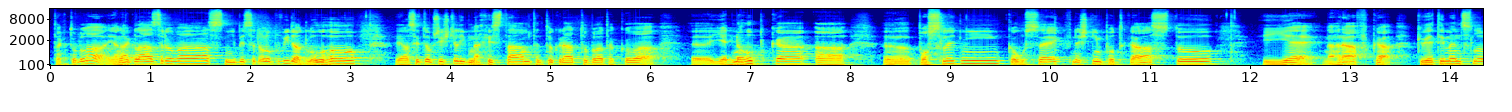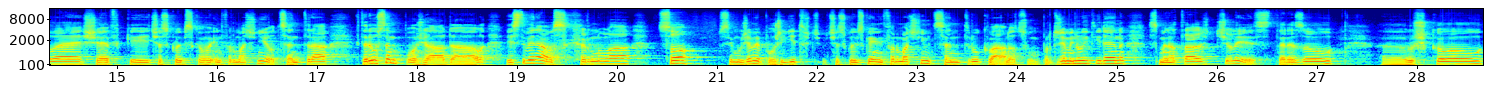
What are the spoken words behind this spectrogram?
Tak to byla Jana Glázerová, s ní by se dalo povídat dlouho. Já si to příště líp nachystám, tentokrát to byla taková eh, jednohubka a eh, poslední kousek v dnešním podcastu je nahrávka Květy Menclové, šéfky Českolipského informačního centra, kterou jsem požádal, jestli by nám schrnula, co si můžeme pořídit v Českolipském informačním centru k Vánocům. Protože minulý týden jsme natáčeli s Terezou eh, Ruškovou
